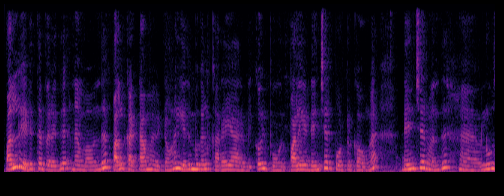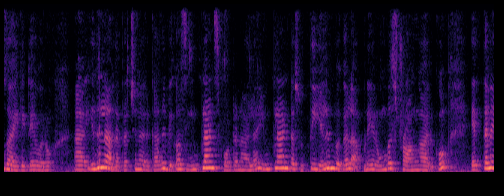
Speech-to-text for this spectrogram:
பல் எடுத்த பிறகு நம்ம வந்து பல் கட்டாமல் விட்டோம்னா எலும்புகள் கரைய ஆரம்பிக்கும். இப்போ ஒரு பழைய டென்ச்சர் போட்டிருக்கவங்க டென்ச்சர் வந்து லூஸ் ஆகிக்கிட்டே வரும். இதில் அந்த பிரச்சனை இருக்காது. பிகாஸ் இம்ப்ளான்ட்ஸ் போட்டனால இம்ப்ளான்ட்டை சுற்றி எலும்புகள் அப்படியே ரொம்ப ஸ்ட்ராங்காக இருக்கும். எத்தனை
